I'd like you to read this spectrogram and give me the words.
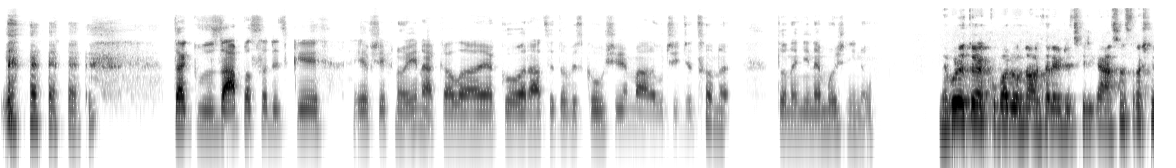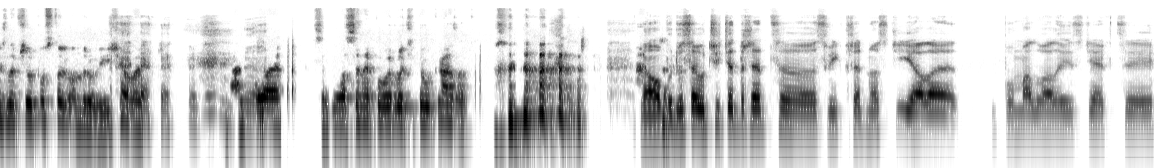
tak v zápase vždycky je všechno jinak, ale jako rád si to vyzkouším, ale určitě to, ne, to není nemožný. No. Nebude to jak Kuba Dohnal, který vždycky říká, já jsem strašně zlepšil postoj, Ondro, víš, ale, ale se to zase nepovedlo ti to ukázat. no, budu se určitě držet uh, svých předností, ale pomalu, ale jistě chci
